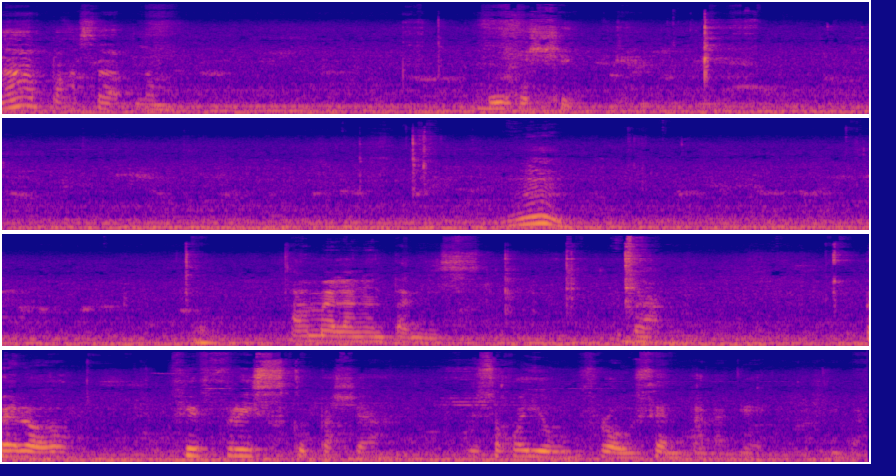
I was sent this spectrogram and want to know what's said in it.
napakasarap ng buko Mm. Tama lang ang tamis. Diba? Pero, freeze ko pa siya. Gusto ko yung frozen talaga eh. Diba?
